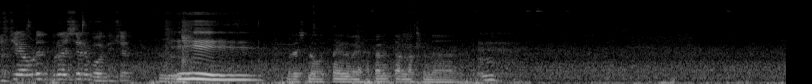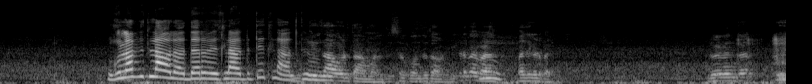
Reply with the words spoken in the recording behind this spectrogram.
तिचे एवढेच ब्रश रे भाऊ तिच्या ई. प्रश्न होत नाही ना बाई हाताने करावं लागतं ना. गुलाबीच लावलं दरवेळेस लावतं तेच लावलं तेच तुम्ही आवडतं आम्हाला दुसरं कोणतंच आवडतं इकडे बाय बाळा माझ्याकडे बाय. डोळे बंद कर.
